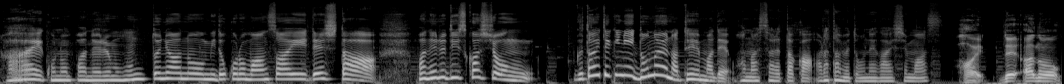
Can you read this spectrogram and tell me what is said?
はいこのパネルも本当にあの見どころ満載でした。パネルディスカッション具体的にどのようなテーマでお話しされたか改めてお願いしますはい、であの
